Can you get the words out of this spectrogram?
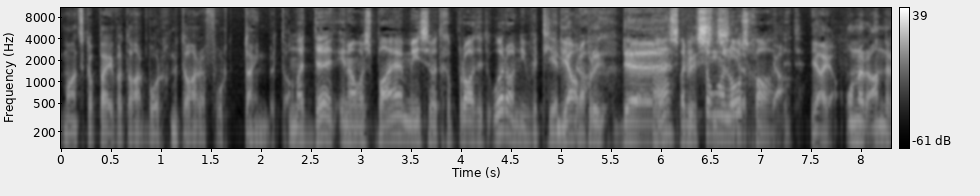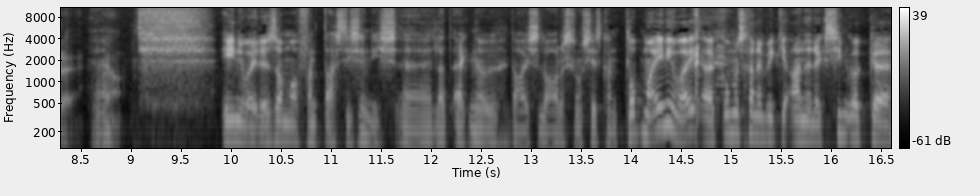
maatskappy wat haar borg moet haar 'n fortuin betaal. maar dit en daar was baie mense wat gepraat het oor haar nuwe klere ja, dis Wat die tonge presies, losgehaal ja, het. Ja ja, onder andere. Ja. Ja. Anyway, dis almal fantastiese nuus. Uh laat ek nou daai salaris nog steeds kan klop, maar anyway, uh, kom ons gaan 'n bietjie aan en ek sien ook uh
